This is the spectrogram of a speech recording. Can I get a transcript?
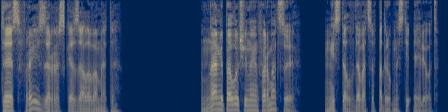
«Тесс Фрейзер рассказала вам это?» «Нами получена информация», — не стал вдаваться в подробности Эллиот.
